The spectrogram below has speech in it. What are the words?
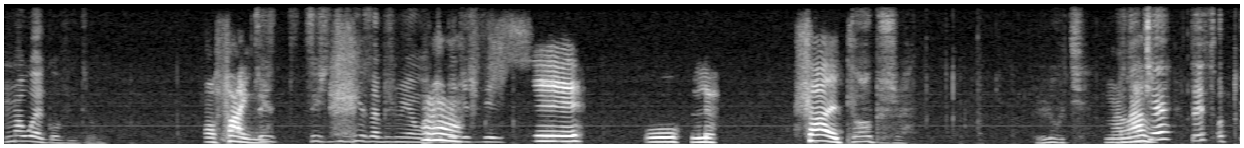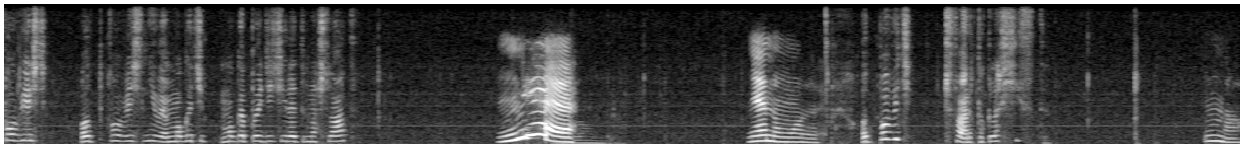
małego widzom. O, fajnie. Coś, coś dziwnie zabrzmiało, ty będziesz wiedzieć. Sy, u, l. Salt. Dobrze. Ludzie. Widzicie? To jest odpowiedź, odpowiedź, nie wiem, mogę ci, mogę powiedzieć ile ty masz lat? Nie. Dobra. Nie no, może. Odpowiedź czwartoklasisty. No.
